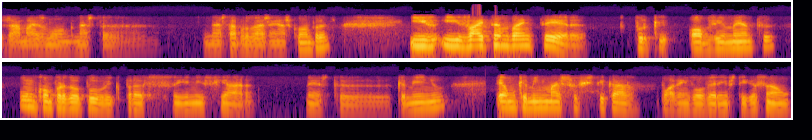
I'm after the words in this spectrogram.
já mais longo nesta, nesta abordagem às compras, e, e vai também ter, porque obviamente um comprador público para se iniciar neste caminho é um caminho mais sofisticado. Pode envolver investigação,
